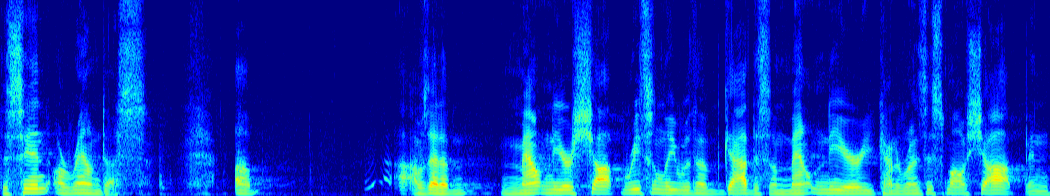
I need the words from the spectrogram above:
the sin around us. Uh, I was at a mountaineer shop recently with a guy that's a mountaineer. He kind of runs this small shop, and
